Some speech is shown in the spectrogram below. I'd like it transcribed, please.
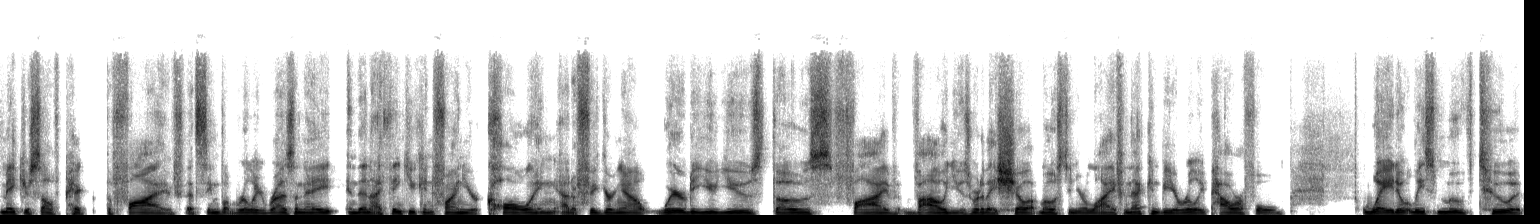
make yourself pick the five that seem to really resonate. And then I think you can find your calling out of figuring out where do you use those five values? Where do they show up most in your life? And that can be a really powerful way to at least move to it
